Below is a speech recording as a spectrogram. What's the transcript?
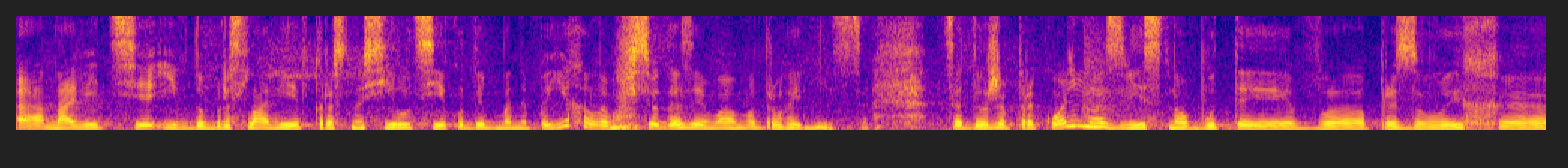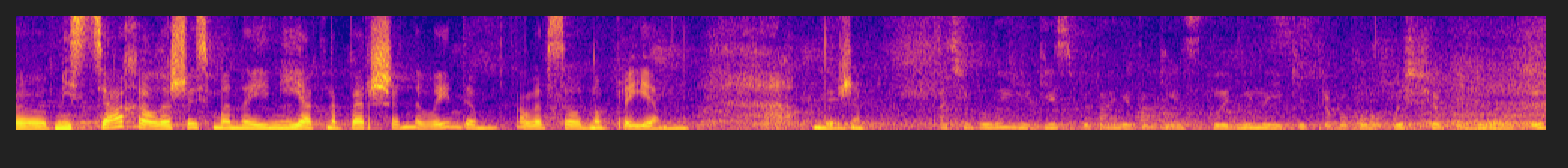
е, навіть і в Доброславі, і в Красносілці, куди б ми не поїхали, ми всюди займаємо друге місце. Це дуже прикольно, звісно, бути в призових е, місцях, але щось ми ніяк на перше не вийдемо, але все одно приємно. Дуже. А чи були якісь питання такі складні, на які треба було б ще подумати?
